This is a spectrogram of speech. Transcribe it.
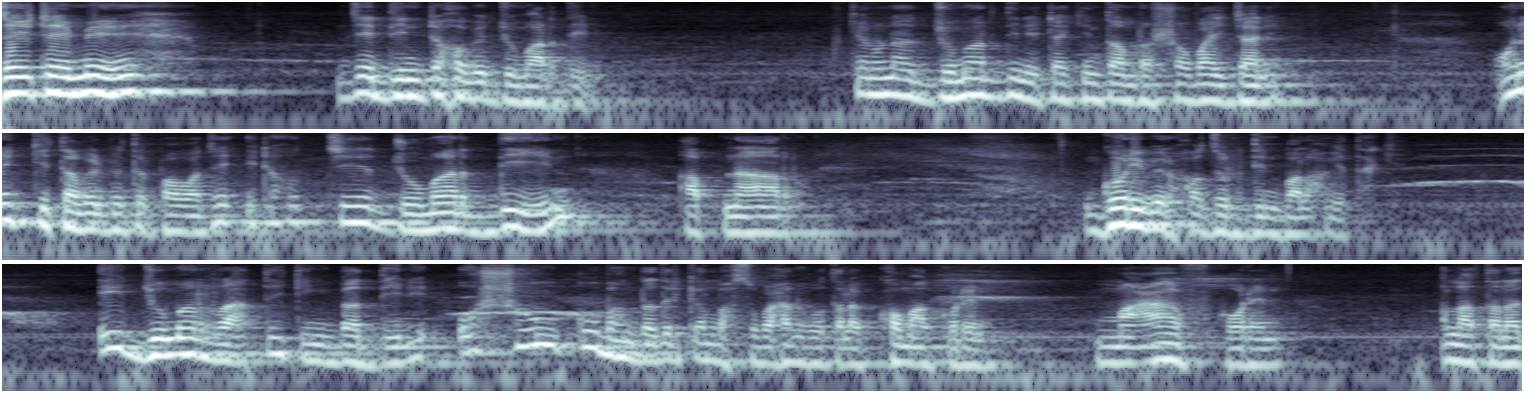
যেই টাইমে যে দিনটা হবে জুমার দিন। কেননা জুমার দিন এটা কিন্তু আমরা সবাই জানি। অনেক কিতাবের ভেতর পাওয়া যায়, এটা হচ্ছে জুমার দিন আপনার গরিবের হজর দিন বলা হয়ে থাকে। এই জুমার রাতে কিংবা দিনে অসংখ্য বান্দাদেরকে আল্লাহ সুবাহানুতালা ক্ষমা করেন, মাফ করেন। আল্লাহ তালা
